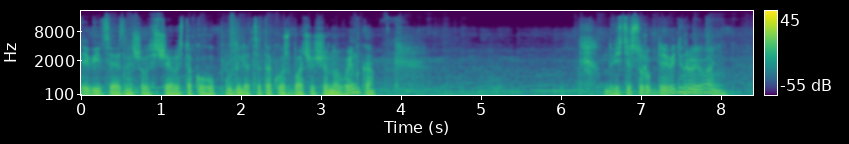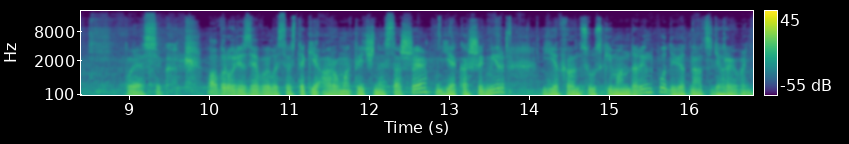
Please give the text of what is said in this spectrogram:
Дивіться, я знайшов ще ось такого пуделя. Це також бачу, що новинка. 249 гривень. Песик. В Аврорі з'явилося ось таке ароматичне саше, є кашемір, є французький мандарин по 19 гривень.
